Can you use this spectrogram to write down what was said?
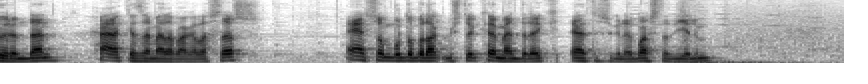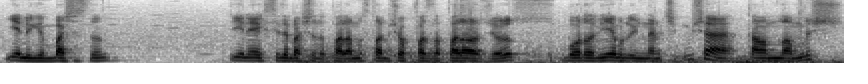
bölümden herkese merhaba arkadaşlar. En son burada bırakmıştık. Hemen direkt ertesi güne başla diyelim. Yeni gün başlasın. Yine eksiyle başladı paramız. Tabii çok fazla para harcıyoruz. Bu arada niye burada ünlem çıkmış ha? Tamamlanmış.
